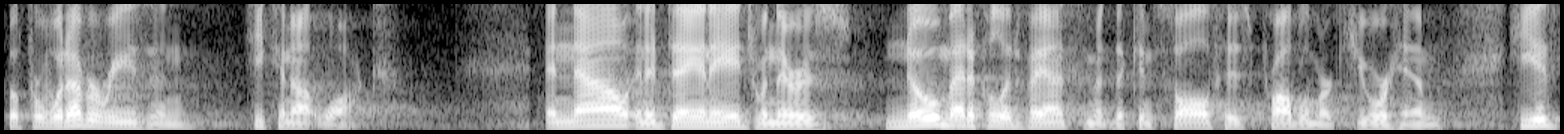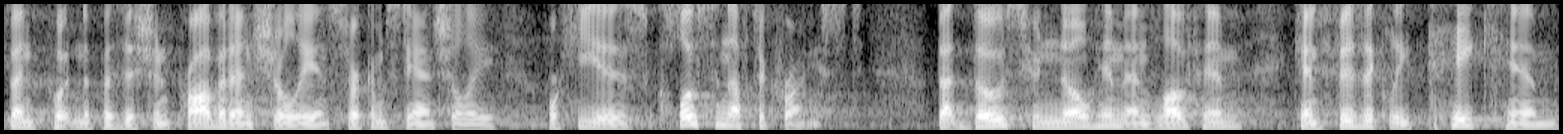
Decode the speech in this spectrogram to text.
but for whatever reason, he cannot walk. And now, in a day and age when there is no medical advancement that can solve his problem or cure him, he has been put in a position providentially and circumstantially where he is close enough to Christ that those who know him and love him can physically take him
